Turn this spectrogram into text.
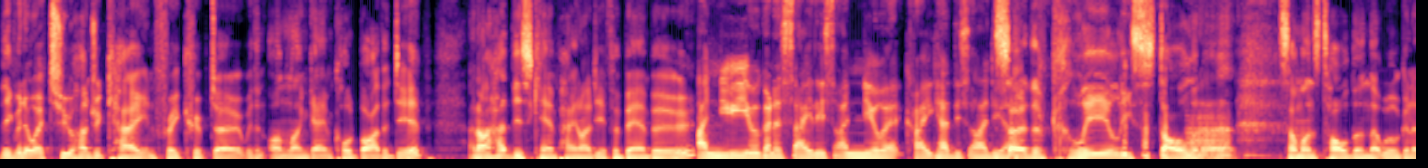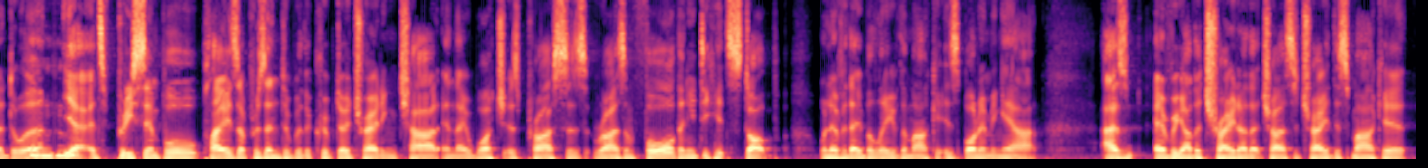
They're giving away 200k in free crypto with an online game called Buy the Dip. And I had this campaign idea for Bamboo. I knew you were going to say this. I knew it. Craig had this idea. So they've clearly stolen it. Someone's told them that we are going to do it. Mhm. Yeah, it's pretty simple. Players are presented with a crypto trading chart and they watch as prices rise and fall. They need to hit stop whenever they believe the market is bottoming out. As every other trader that tries to trade this market,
